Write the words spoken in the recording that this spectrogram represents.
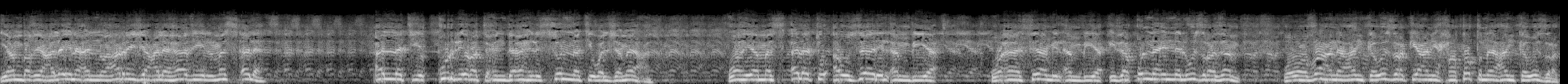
ينبغي علينا أن نعرج على هذه المسألة التي قررت عند أهل السنة والجماعة وهي مسألة أوزار الأنبياء وآثام الأنبياء. إذا قلنا إن الوزر ذنب ووضعنا عنك وزرك يعني حططنا عنك وزرك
